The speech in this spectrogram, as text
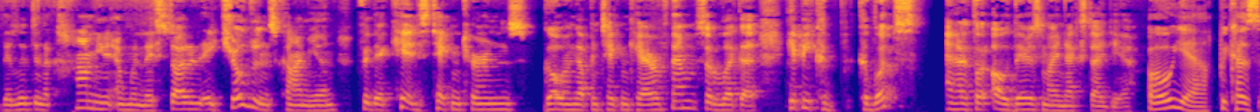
they lived in a commune and when they started a children's commune for their kids, taking turns going up and taking care of them, sort of like a hippie kibbutz. And I thought, oh, there's my next idea. Oh, yeah. Because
